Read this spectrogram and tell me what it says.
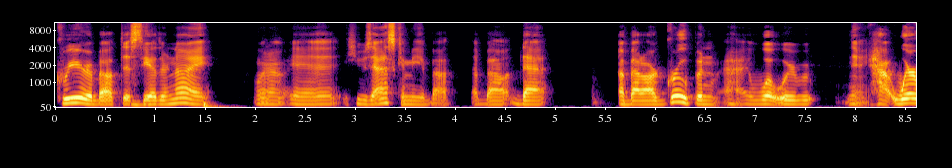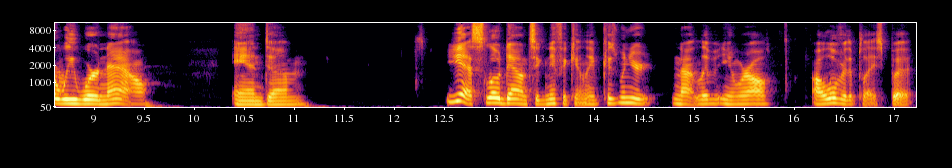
Greer about this mm-hmm. the other night when I, uh, he was asking me about about that about our group and what we were how where we were now, and um, yeah, slowed down significantly because when you're not living, you know, we're all all over the place, but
